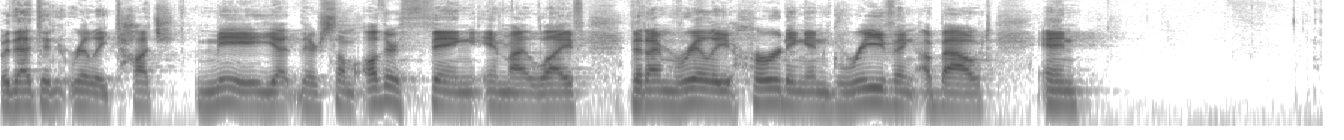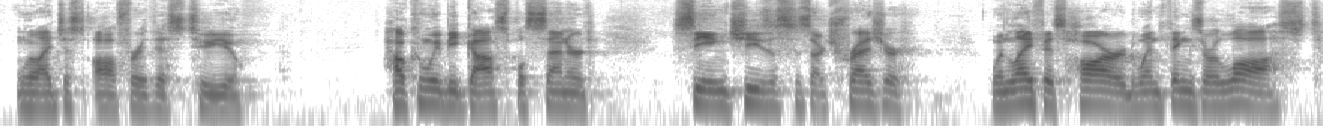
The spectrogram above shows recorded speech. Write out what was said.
but that didn't really touch me, yet there's some other thing in my life that I'm really hurting and grieving about. And will I just offer this to you? How can we be gospel centered, seeing Jesus as our treasure when life is hard, when things are lost?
